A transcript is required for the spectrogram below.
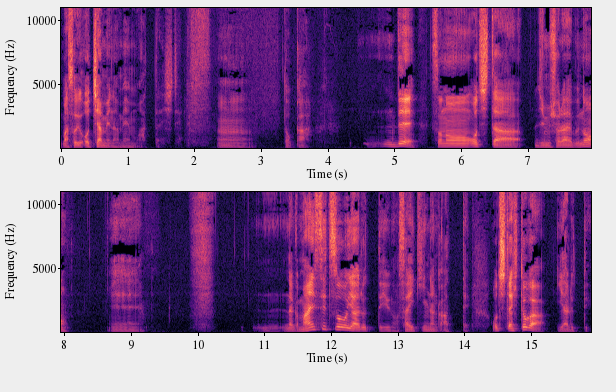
まあそういうお茶目な面もあったりして。うん。とか。で、その、落ちた事務所ライブの、えー、なんか前説をやるっていうのが最近なんかあって、落ちた人がやるっていう。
